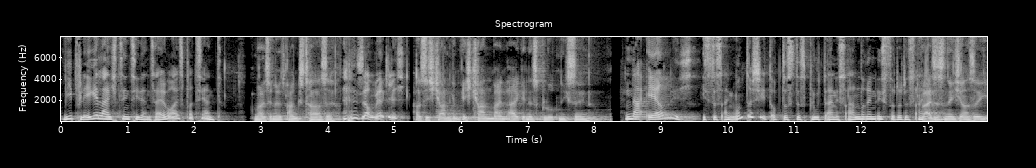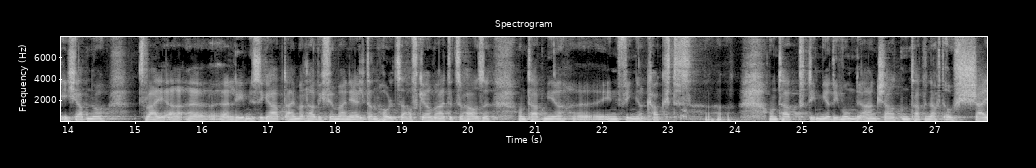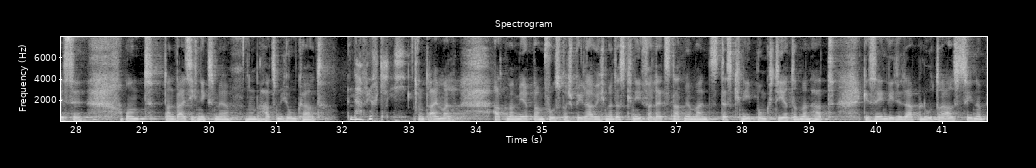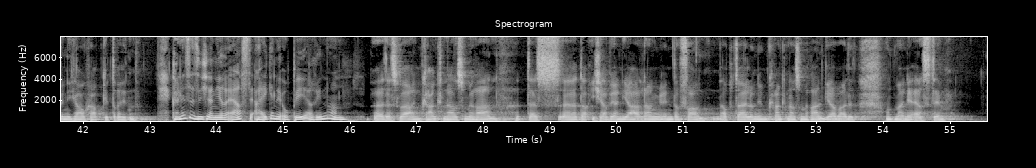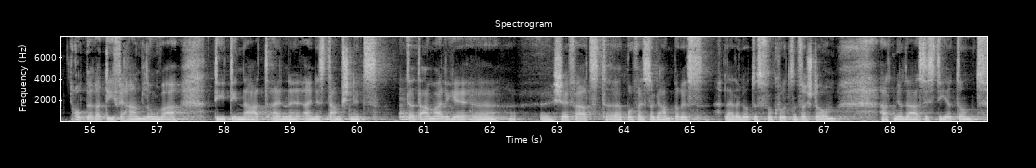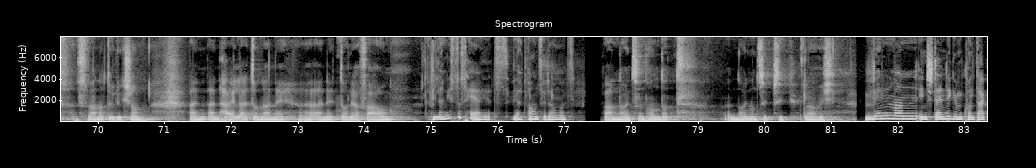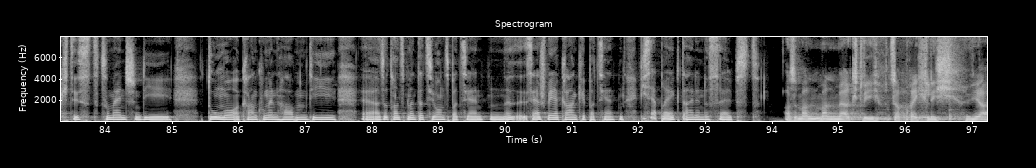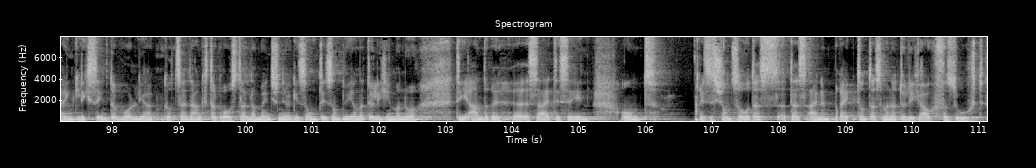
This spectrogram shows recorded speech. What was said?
Wie pflegeleicht sind Sie denn selber als Patient? Weiß ich nicht, Angsthase. Schon wirklich? Also ich kann, ich kann mein eigenes Blut nicht sehen. Na ehrlich, ist das ein Unterschied, ob das das Blut eines anderen ist oder das eigene? Ich weiß es nicht. Also ich, ich habe nur zwei äh, Erlebnisse gehabt. Einmal habe ich für meine Eltern Holz aufgearbeitet zu Hause und habe mir äh, in den Finger kackt und habe mir die Wunde angeschaut und habe gedacht, oh Scheiße. Und dann weiß ich nichts mehr. Und dann hat es mich umgehauen. Na wirklich? Und einmal hat man mir beim Fußballspiel, habe ich mir das Knie verletzt, hat mir mein, das Knie punktiert und man hat gesehen, wie die da Blut rausziehen und bin ich auch abgetreten. Können Sie sich an Ihre erste eigene OP erinnern? Äh, das war im Krankenhaus Meran. Das, äh, ich habe ein Jahr lang in der Frauenabteilung im Krankenhaus Meran gearbeitet und meine erste operative Handlung war die, die Naht eine, eines Dammschnitts. Der damalige äh, Chefarzt, äh, Professor Gamper, ist leider Gottes vor kurzem verstorben, hat mir da assistiert und es war natürlich schon ein, ein Highlight und eine, äh, eine tolle Erfahrung. Wie lange ist das her jetzt? Wie alt waren Sie damals? War 1979, glaube ich. Wenn man in ständigem Kontakt ist zu Menschen, die Tumorerkrankungen haben, die äh, also Transplantationspatienten, äh, sehr schwer kranke Patienten. Wie sehr prägt einen das selbst? Also man, man merkt, wie zerbrechlich wir eigentlich sind, obwohl ja Gott sei Dank der Großteil der Menschen ja gesund ist und wir natürlich immer nur die andere äh, Seite sehen. Und es ist schon so, dass das einen prägt und dass man natürlich auch versucht,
